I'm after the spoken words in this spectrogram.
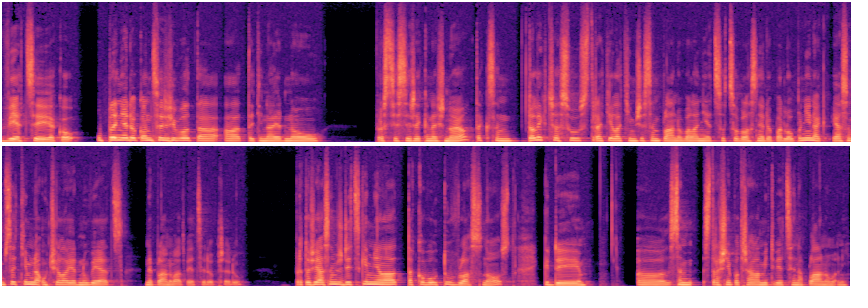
věci jako úplně do konce života a teď najednou prostě si řekneš, no jo, tak jsem tolik času ztratila tím, že jsem plánovala něco, co vlastně dopadlo úplně jinak. Já jsem se tím naučila jednu věc, neplánovat věci dopředu. Protože já jsem vždycky měla takovou tu vlastnost, kdy uh, jsem strašně potřebovala mít věci naplánovaný,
